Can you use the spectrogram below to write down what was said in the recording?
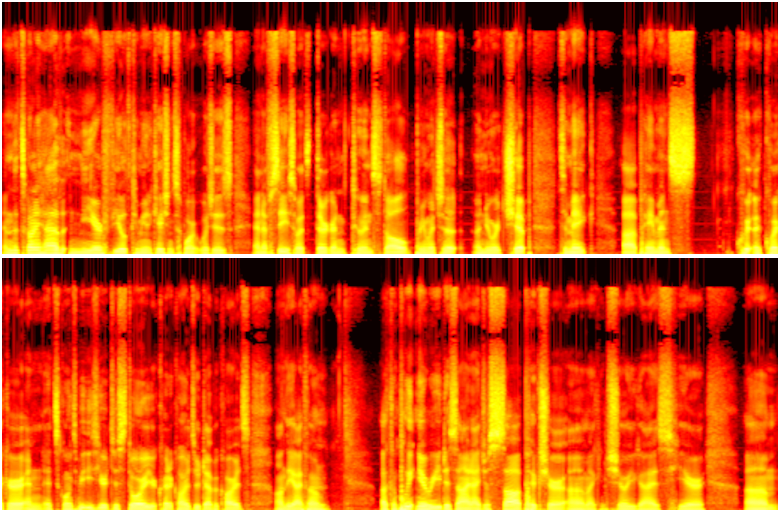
And it's going to have near field communication support, which is NFC, so it's they're going to install pretty much a, a newer chip to make uh, payments qu uh, quicker, and it's going to be easier to store your credit cards or debit cards on the iPhone a complete new redesign. I just saw a picture, um, I can show you guys here, um,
